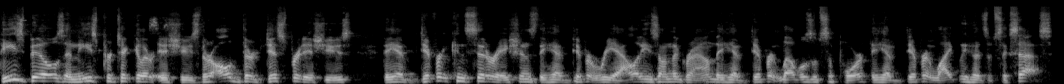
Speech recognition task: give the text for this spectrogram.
These bills and these particular issues, they're all they're disparate issues. They have different considerations. They have different realities on the ground. They have different levels of support. They have different likelihoods of success.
